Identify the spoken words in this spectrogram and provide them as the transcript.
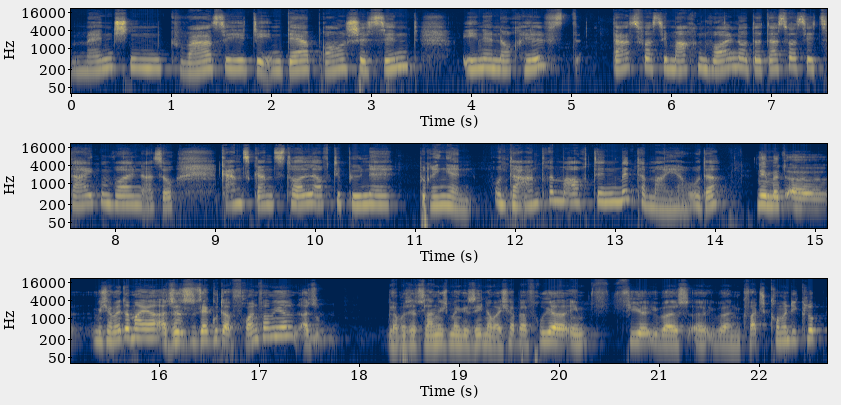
Menschen quasi, die in der Branche sind, ihnen noch hilfst, das, was sie machen wollen oder das, was sie zeigen wollen, also ganz, ganz toll auf die Bühne bringen. Unter anderem auch den Mittermeier, oder? Nee, mit äh, Michael Mittermeier, also ist ein sehr guter Freund von mir. Also wir haben uns jetzt lange nicht mehr gesehen, aber ich habe ja früher eben viel übers, äh, über einen Quatsch-Comedy-Club.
